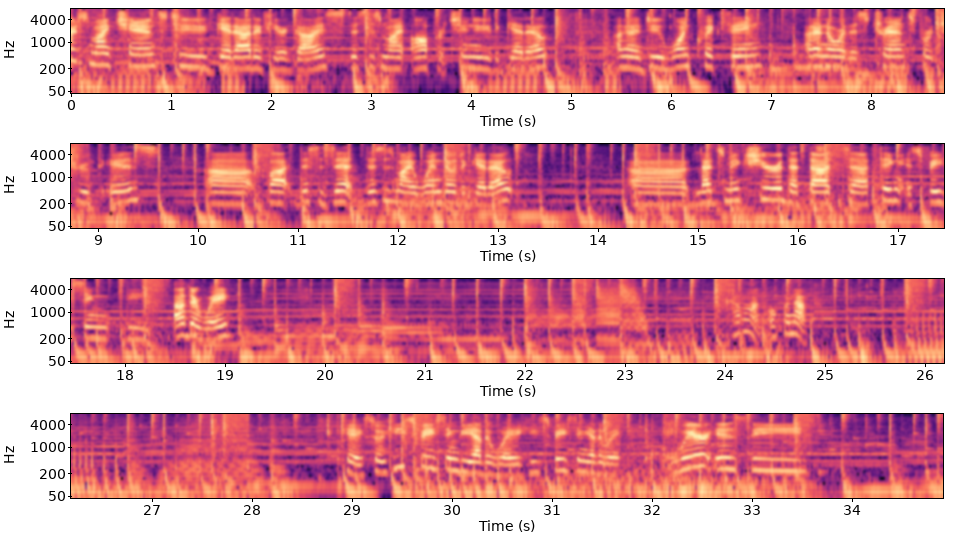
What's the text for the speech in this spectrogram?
Here's my chance to get out of here, guys. This is my opportunity to get out. I'm to do one quick thing. I don't know where this transport troop is, uh, but this is it. This is my window to get out. Uh, let's make sure that that uh, thing is facing the other way. Come on, open up. Okay, so he's facing the other way. He's facing the other way. Where is the...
